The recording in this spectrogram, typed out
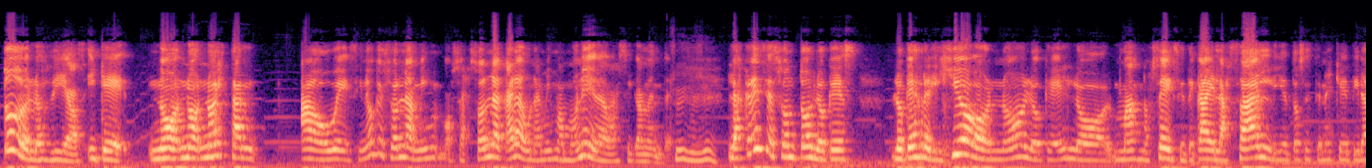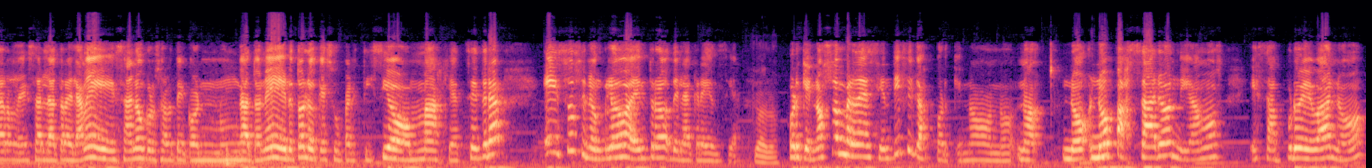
todos los días y que no, no, no están A o B, sino que son la misma, o sea, son la cara de una misma moneda, básicamente. Sí, sí, sí. Las creencias son todo lo que es lo que es religión, ¿no? Lo que es lo más, no sé, se te cae la sal y entonces tenés que tirarle sal atrás de la mesa, ¿no? Cruzarte con un gato negro, todo lo que es superstición, magia, etcétera. Eso se lo engloba dentro de la creencia. Claro. Porque no son verdades científicas, porque no, no, no, no, no pasaron, digamos, esa prueba, ¿no?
